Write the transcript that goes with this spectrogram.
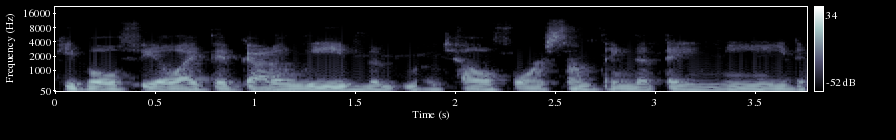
people feel like they've got to leave the motel for something that they need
